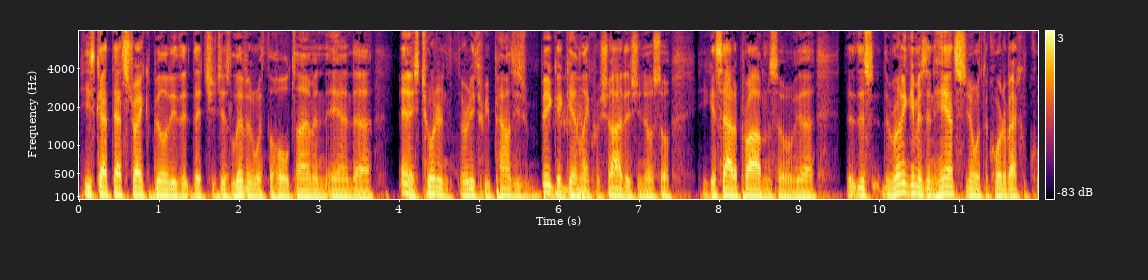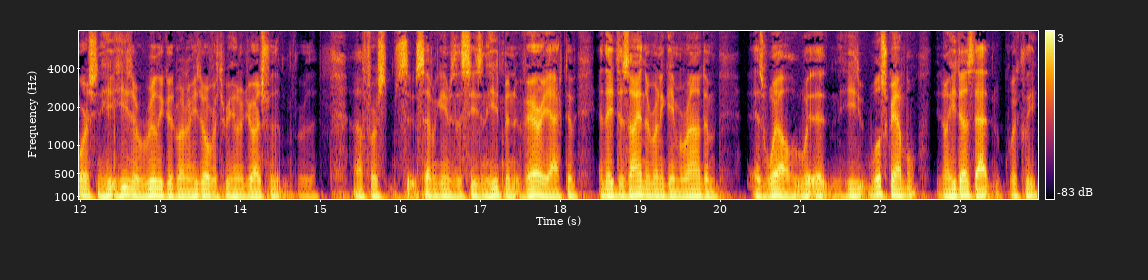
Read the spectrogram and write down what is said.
he's got that strike ability that, that you're just living with the whole time. And and uh, and he's 233 pounds. He's big again, mm-hmm. like Rashaad is, you know. So he gets out of problems. So uh, this the running game is enhanced, you know, with the quarterback, of course, and he, he's a really good runner. He's over 300 yards for the for the uh, first seven games of the season. He's been very active, and they designed the running game around him as well. Uh, he will scramble, you know, he does that quickly,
